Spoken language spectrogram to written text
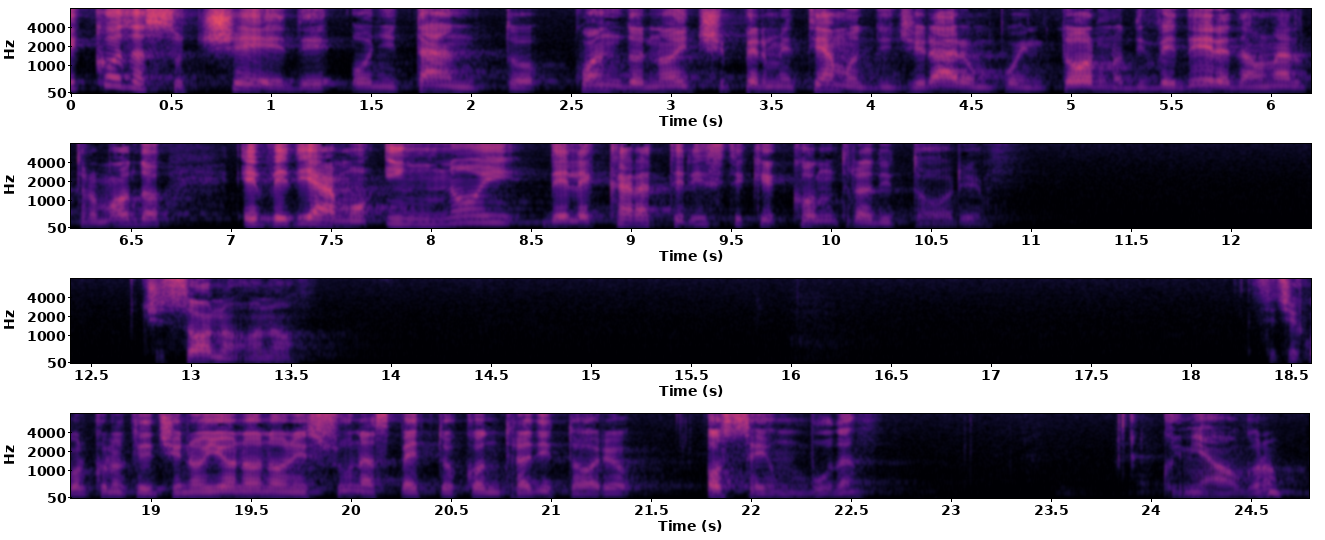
E cosa succede ogni tanto quando noi ci permettiamo di girare un po' intorno, di vedere da un altro modo e vediamo in noi delle caratteristiche contraddittorie? Ci sono o no? Se c'è qualcuno che dice no, io non ho nessun aspetto contraddittorio, o sei un Buddha, qui mi auguro,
